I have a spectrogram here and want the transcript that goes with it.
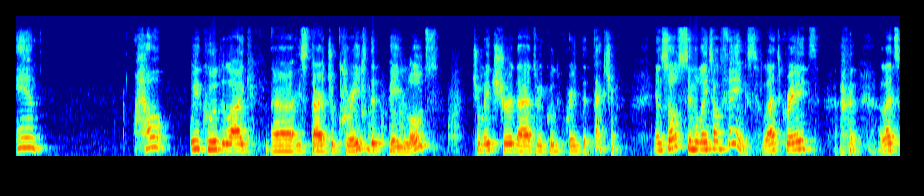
And how we could like uh, start to create the payloads to make sure that we could create detection. And so simulate all things. Let's create, let's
